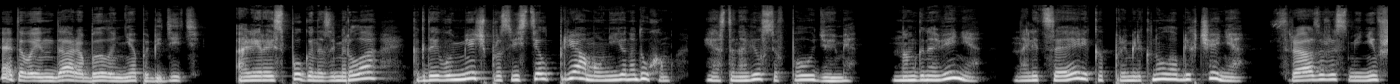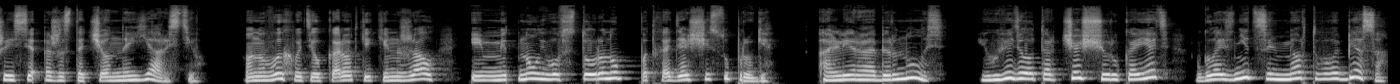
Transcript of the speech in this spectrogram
этого Индара было не победить. Алира испуганно замерла, когда его меч просвистел прямо у нее над ухом и остановился в полудюйме. На мгновение на лице Эрика промелькнуло облегчение, сразу же сменившееся ожесточенной яростью. Он выхватил короткий кинжал и метнул его в сторону подходящей супруги. Алира обернулась и увидела торчащую рукоять в глазнице мертвого беса.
